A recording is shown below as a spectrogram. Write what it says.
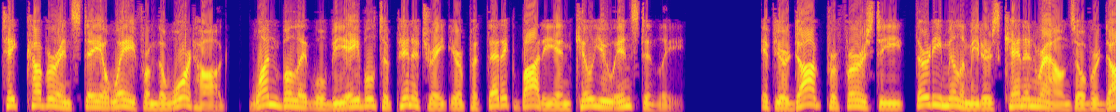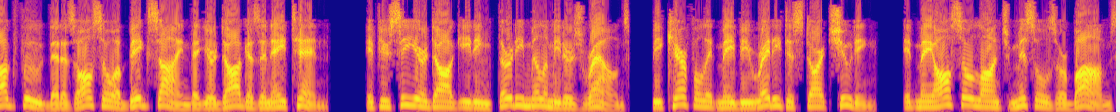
Take cover and stay away from the warthog, one bullet will be able to penetrate your pathetic body and kill you instantly. If your dog prefers to eat 30mm cannon rounds over dog food that is also a big sign that your dog is an A10. If you see your dog eating 30mm rounds, be careful it may be ready to start shooting. It may also launch missiles or bombs,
